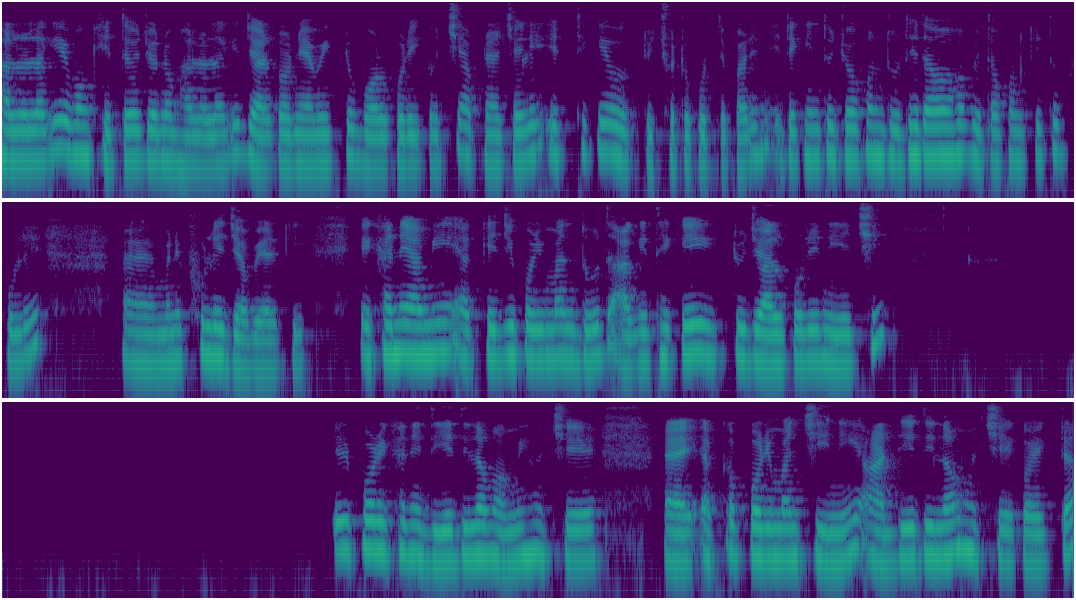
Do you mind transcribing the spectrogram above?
ভালো লাগে এবং খেতেও যেন ভালো লাগে। যার কারণে আমি একটু বড় করেই করছি। আপনারা চাইলে এর থেকেও একটু ছোট করতে পারেন। এটা কিন্তু যখন দুধে দেওয়া হবে তখন কিন্তু ফুলে মানে ফুলে যাবে আর কি এখানে আমি এক কেজি পরিমাণ দুধ আগে থেকেই একটু জাল করে নিয়েছি। এরপর এখানে দিয়ে দিলাম আমি হচ্ছে এক কাপ পরিমাণ চিনি আর দিয়ে দিলাম হচ্ছে কয়েকটা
